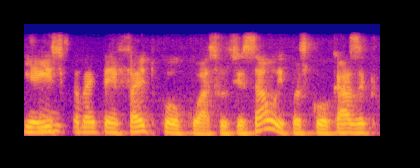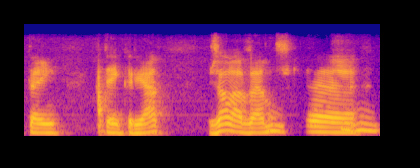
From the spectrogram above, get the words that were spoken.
e é isso que também tem feito com, com a associação e depois com a casa que tem, que tem criado já lá vamos. Uh,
